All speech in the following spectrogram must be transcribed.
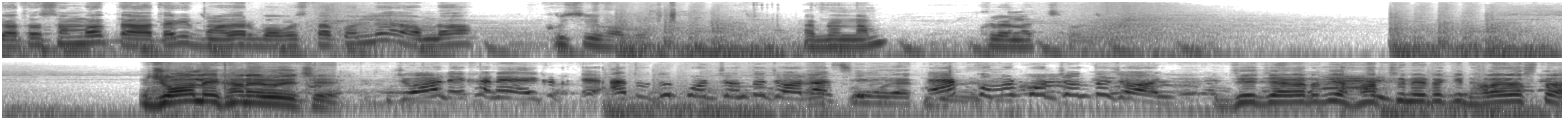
যথাসম্ভব তাড়াতাড়ি বাঁধার ব্যবস্থা করলে আমরা খুশি হব। আপনার নাম? ভোলানাথ চৌধুরী। জল এখানে রয়েছে। জল এখানে এত দূর পর্যন্ত জল আছে। এক কোমর পর্যন্ত জল। যে জায়গাটা দিয়ে হাঁটছেন এটা কি ঢালাই রাস্তা?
